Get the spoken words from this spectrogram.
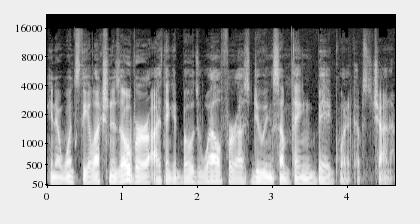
you know, once the election is over, I think it bodes well for us doing something big when it comes to China.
